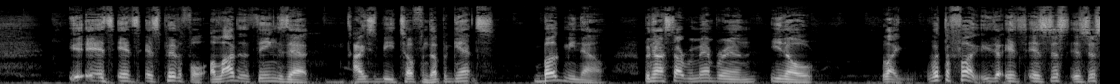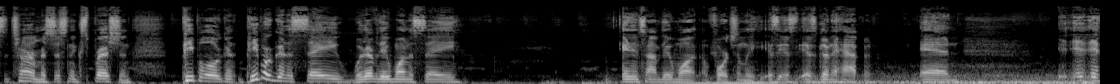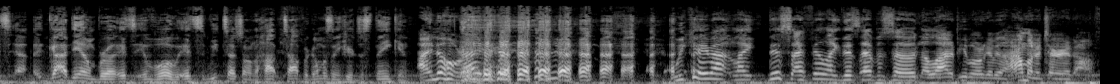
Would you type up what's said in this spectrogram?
it- it's it's it's pitiful. A lot of the things that I used to be toughened up against bug me now. But now I start remembering, you know, like what the fuck? It's it's just it's just a term. It's just an expression. People are gonna people are gonna say whatever they want to say anytime they want. Unfortunately, it's it's, it's gonna happen, and it, it's uh, goddamn, bro. It's it, whoa. It's we touched on a hot topic. I'm sitting here just thinking. I know, right? we came out like this. I feel like this episode, a lot of people are gonna be like, "I'm gonna turn it off."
